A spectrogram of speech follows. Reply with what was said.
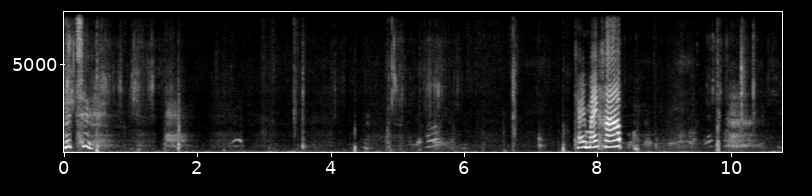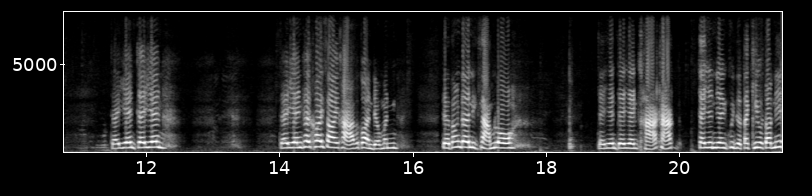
ฮึดชื่อ ใช่ไหมครับ ใจเย็นใจเย็นใจเย็นค่อยๆ ซอยขาไปก่อนเดี๋ยวมัน เดี๋ยวต้องเดินอีกสามโลใจเย็นใจเย็นขาขาใจเย็นๆคุณอย่าตะคิวตอนนี้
